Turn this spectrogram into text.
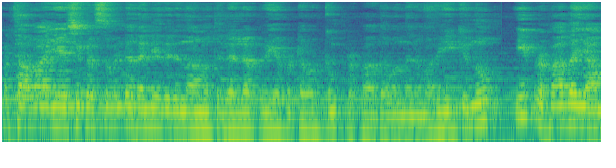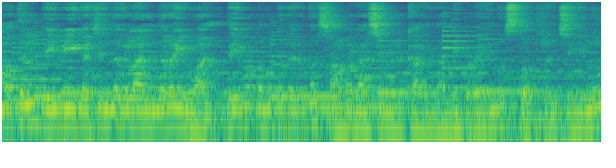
കർത്താവായ യേശു ക്രിസ്തുവിന്റെ ധന്യ തിരുനാമത്തിൽ എല്ലാ പ്രിയപ്പെട്ടവർക്കും പ്രഭാത വന്ദനം അറിയിക്കുന്നു. ഈ പ്രഭാതയാമത്തിൽ ദൈവിക ചിന്തകളാൽ നിറയുവാൻ ദൈവം നമുക്ക് തരുന്ന സാവകാശങ്ങൾക്കായി നന്ദി പറയുന്നു സ്തോത്രം ചെയ്യുന്നു.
